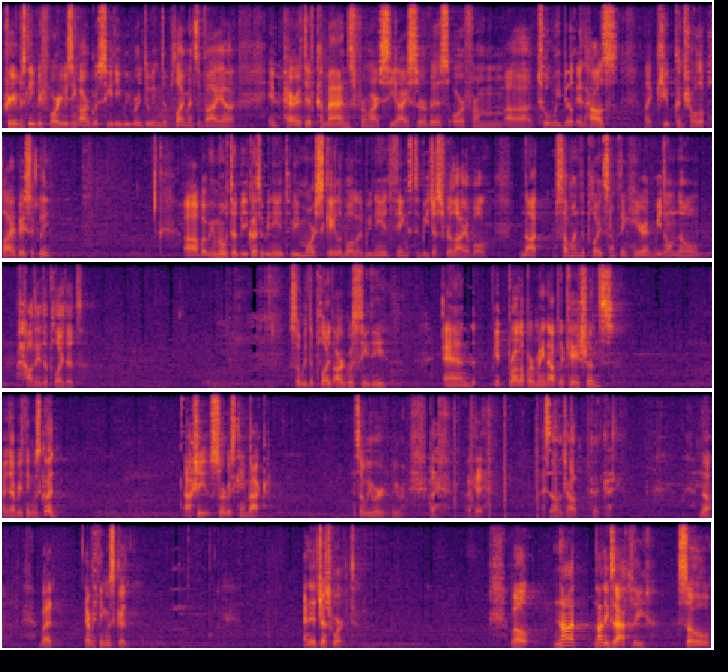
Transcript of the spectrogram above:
Previously, before using Argo CD, we were doing deployments via imperative commands from our CI service or from a tool we built in-house, like kube control apply, basically. Uh, but we moved it because we needed to be more scalable and we needed things to be just reliable, not someone deployed something here and we don't know how they deployed it. So we deployed Argo CD and it brought up our main applications and everything was good. Actually, service came back. And so we were, we were, okay, I still have a job, good, good. No, but everything was good and it just worked. Well, not, not exactly. So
